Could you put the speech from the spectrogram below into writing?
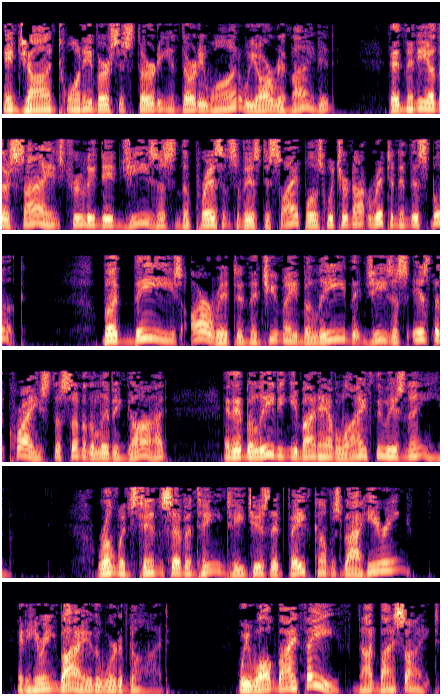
In John 20 verses 30 and 31, we are reminded that many other signs truly did Jesus in the presence of his disciples which are not written in this book. But these are written that you may believe that Jesus is the Christ, the Son of the living God, and that believing you might have life through his name. Romans 10:17 teaches that faith comes by hearing, and hearing by the word of God. We walk by faith, not by sight,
